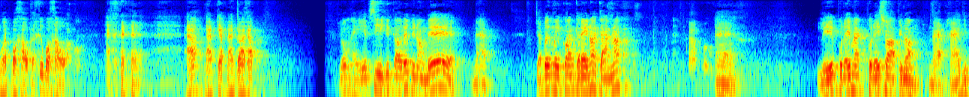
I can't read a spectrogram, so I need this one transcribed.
งวดบ่เข่าก็คือบ่เข่าเอานัดแคปหน้าจอครับ ลงให้เอฟซีคือเก่าได้พี่น้องเด้อนะครับ จะเบิ่งไว้ก่อนก็ได้เนาะอาจารย์เนาะ อ่าหรือผู้ใดมักผู้ใดชอบพี่น้องนะครับหาหยิบ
